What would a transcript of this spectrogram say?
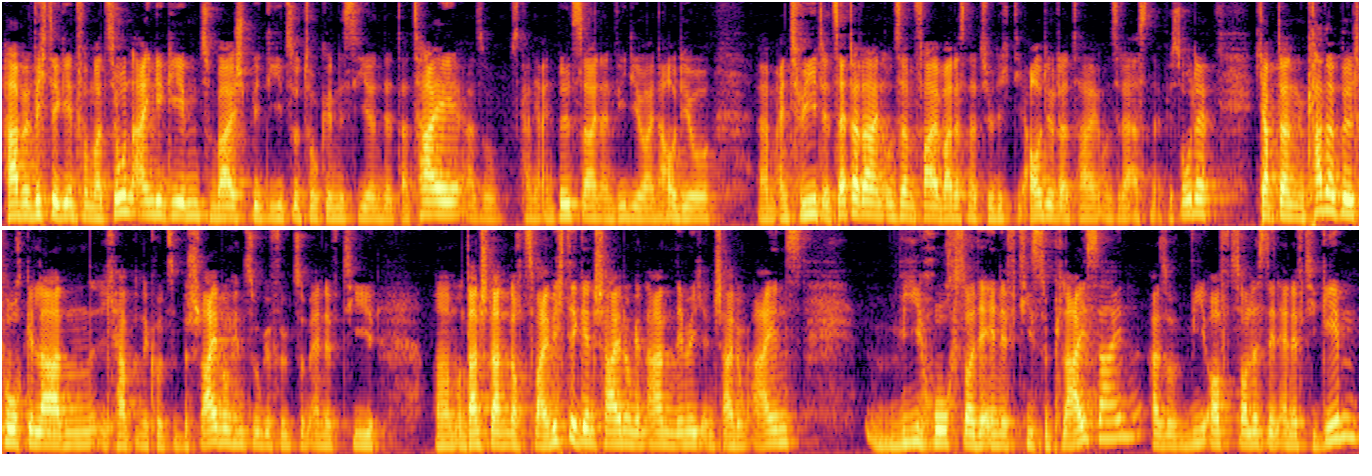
habe wichtige Informationen eingegeben, zum Beispiel die zu tokenisierende Datei. Also es kann ja ein Bild sein, ein Video, ein Audio, ein Tweet etc. In unserem Fall war das natürlich die Audiodatei unserer ersten Episode. Ich habe dann ein Coverbild hochgeladen, ich habe eine kurze Beschreibung hinzugefügt zum NFT ähm, und dann standen noch zwei wichtige Entscheidungen an, nämlich Entscheidung eins: wie hoch soll der NFT-Supply sein, also wie oft soll es den NFT geben.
